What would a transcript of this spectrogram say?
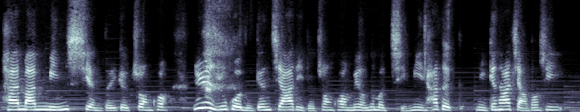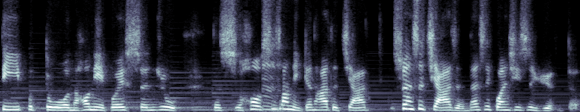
还蛮明显的一个状况。因为如果你跟家里的状况没有那么紧密，他的你跟他讲东西第一不多，然后你也不会深入的时候，事实上你跟他的家虽然是家人，但是关系是远的。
